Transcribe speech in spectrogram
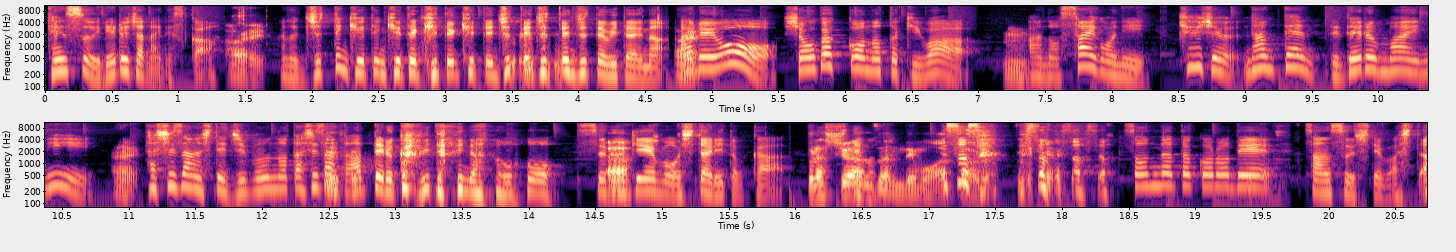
点数入れるじゃないですか。はい。あの10点9点9点9点9点10点10点10点みたいな、はいあれを小学校の時はうん。あの最後に90何点って出る前にはい。足し算して自分の足し算と合ってるかみたいなのをするあゲームをしたりとかフラッシュ暗算でもあったそうそうそうそうそんなところで算数してました。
